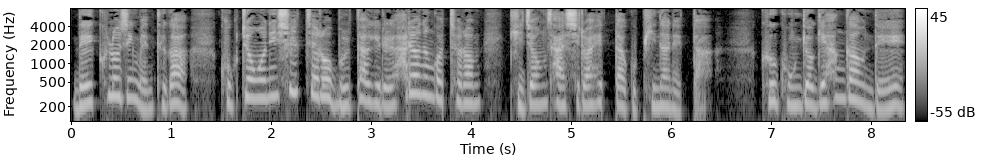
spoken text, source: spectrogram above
내 클로징 멘트가 국정원이 실제로 물타기를 하려는 것처럼 기정사실화했다고 비난했다. 그 공격의 한가운데에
